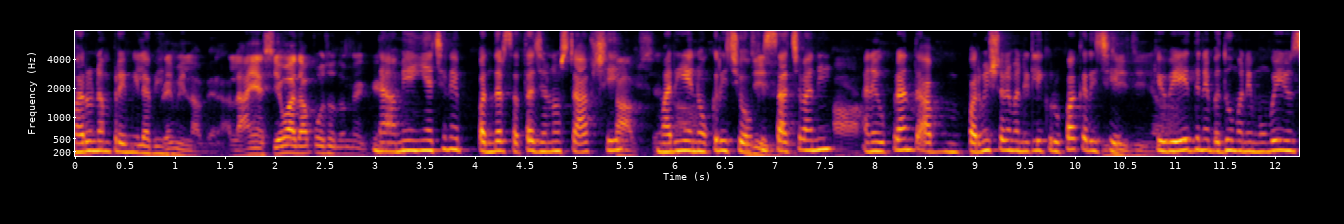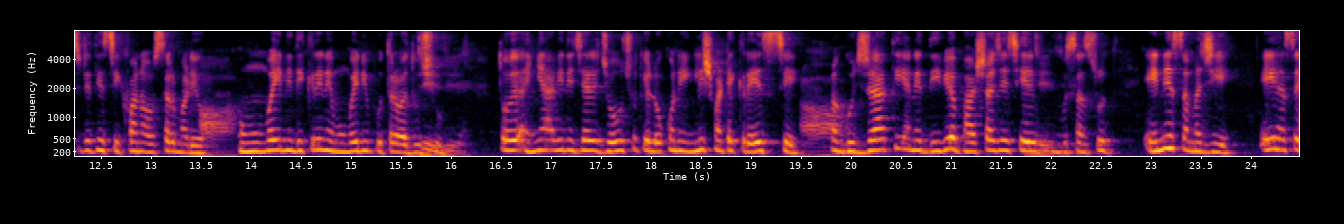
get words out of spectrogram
મારું નામ પ્રેમિલા બિલ એટલે અહીંયા સેવા જ આપો છો તમે ના અમે અહીંયા છે ને પંદર સત્તર જણનો સ્ટાફ છે. મારી એ નોકરી છે ઓફિસ સાચવાની. અને ઉપરાંત આ પરમેશ્વરે મને એટલી કૃપા કરી છે કે વેદ ને બધું મને મુંબઈ યુનિવર્સિટીથી શીખવાનો અવસર મળ્યો. હું. મુંબઈની દીકરીને મુંબઈની પુત્ર વધુ છું. તો અહીંયા આવીને જ્યારે જોઉં છું કે લોકોને ઇંગ્લિશ માટે ક્રેઝ છે પણ ગુજરાતી અને દિવ્ય ભાષા જે છે. સંસ્કૃત એને સમજીએ એ હશે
